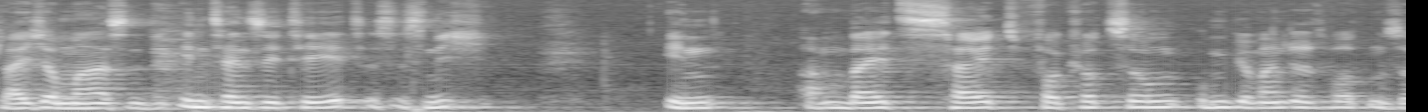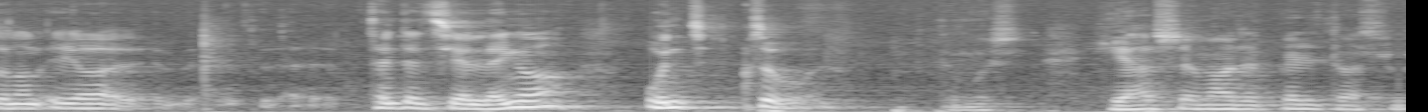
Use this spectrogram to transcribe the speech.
gleichermaßen die Intensität. Es ist nicht in Arbeitszeitverkürzung umgewandelt worden, sondern eher äh, tendenziell länger. Und, achso, Du musst, hier hast du immer das Bild, was du.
